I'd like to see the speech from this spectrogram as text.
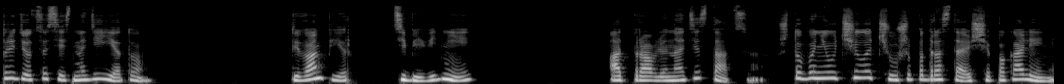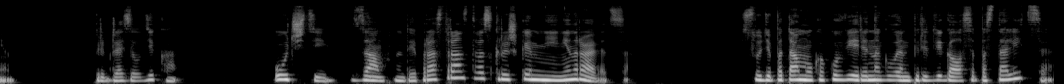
Придется сесть на диету». «Ты вампир. Тебе видней. Отправлю на аттестацию, чтобы не учила чуши подрастающее поколение, пригрозил декан. Учти, замкнутые пространства с крышкой мне не нравятся. Судя по тому, как уверенно Глен передвигался по столице,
